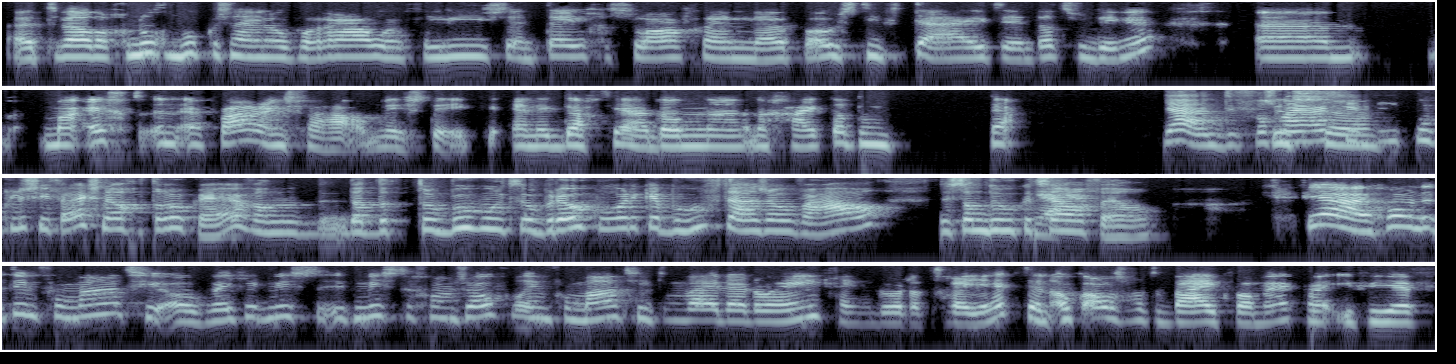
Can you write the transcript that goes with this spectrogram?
Uh, terwijl er genoeg boeken zijn over rouw en verlies en tegenslag en uh, positiviteit en dat soort dingen. Um, maar echt een ervaringsverhaal miste ik. En ik dacht, ja, dan, uh, dan ga ik dat doen. Ja, en volgens mij had je dus, eh, die conclusie vrij snel getrokken, hè? Van dat het taboe moet doorbroken worden. Ik heb behoefte aan zo'n verhaal, dus dan doe ik het zelf wel. Ja, gewoon het informatie ook. Weet je, ik miste, ik miste gewoon zoveel informatie toen wij daar doorheen gingen, door dat traject. En ook alles wat erbij kwam, hè, qua IVF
